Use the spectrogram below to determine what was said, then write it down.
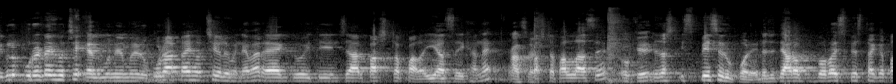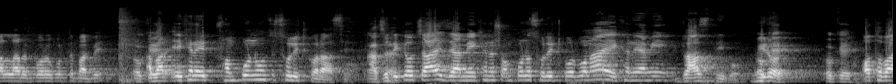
এগুলো পুরোটাই হচ্ছে অ্যালুমিনিয়ামের উপরে। পুরাটাই হচ্ছে অ্যালুমিনিয়ামের এক দুই তিন চার পাঁচটা পাল্লা ইয়ে আছে এখানে। আচ্ছা। পাঁচটা পাল্লা আছে। ওকে। এটা জাস্ট স্পেসের উপরে। এটা যদি আরও বড় স্পেস থাকে পাল্লা আরও বড় করতে পারবে। Okay. আবার এখানে সম্পূর্ণ হচ্ছে সলিড করা আছে। আচ্ছা। যদি কেউ চায় যে আমি এখানে সম্পূর্ণ সলিড করব না এখানে আমি গ্লাস দিব। মিরর ওকে অথবা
